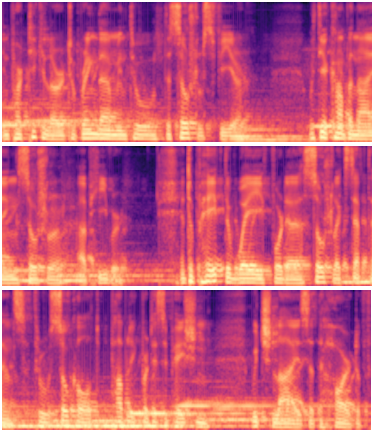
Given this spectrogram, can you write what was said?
in particular to bring them into the social sphere, with the accompanying social upheaval and to pave the way for the social acceptance through so called public participation, which lies at the heart of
